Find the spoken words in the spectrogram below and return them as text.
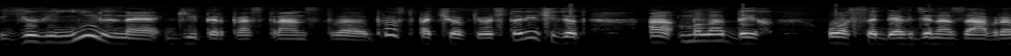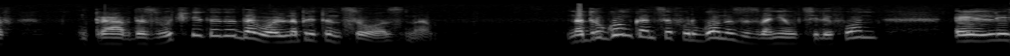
«ювенильное гиперпространство» просто подчеркивают, что речь идет о молодых особях динозавров. Правда, звучит это довольно претенциозно. На другом конце фургона зазвонил телефон. Элли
